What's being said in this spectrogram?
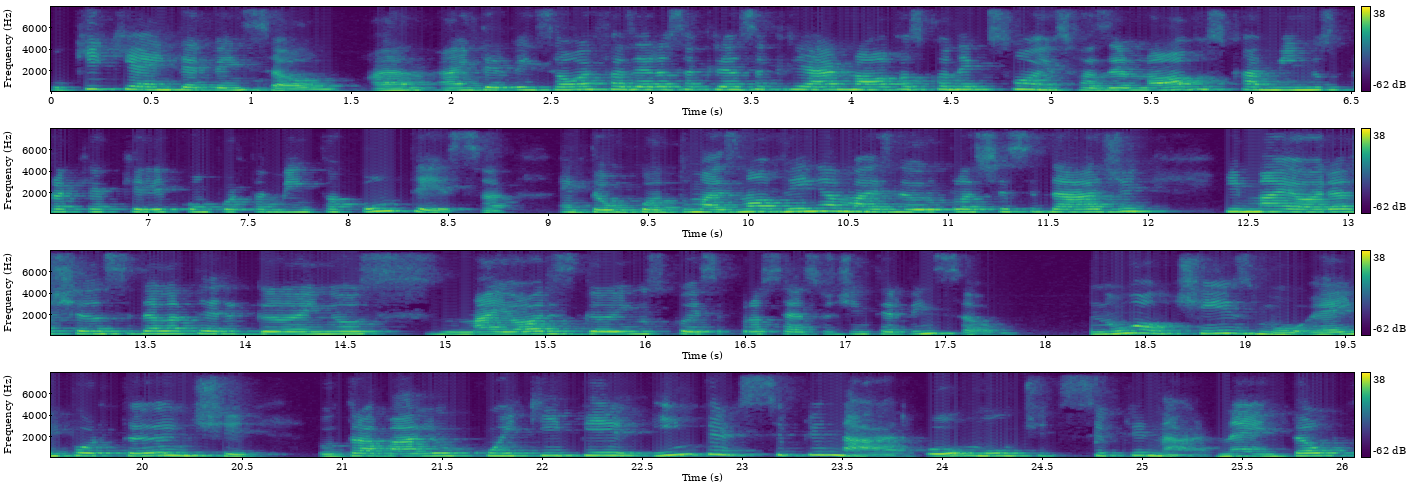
o que, que é intervenção? A, a, intervenção é fazer essa criança criar novas conexões, fazer novos caminhos para que aquele comportamento aconteça. Então, quanto mais novinha, mais neuroplasticidade e maior a chance dela ter ganhos, maiores ganhos com esse processo de intervenção. No autismo, é importante o trabalho com equipe interdisciplinar ou multidisciplinar, né? Então,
